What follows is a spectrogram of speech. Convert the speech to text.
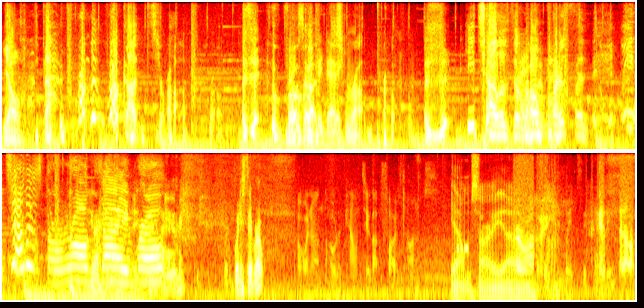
Yo, that bro, bro got dropped, bro. bro What's up, got Big Daddy? dropped, bro. he challenged the How you wrong doing, man? person. He challenged the wrong guy, bro. What'd you say, bro? I went around the whole of the county like five times. Yeah, I'm sorry. Or Uh, one of you Went to the get county? down.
